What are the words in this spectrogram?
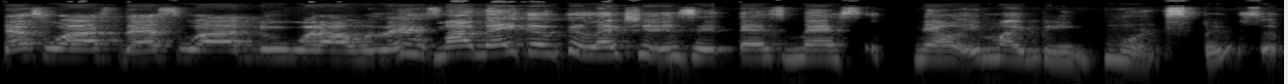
that's why that's why I knew what I was asking. My makeup collection is it as massive. Now it might be more expensive,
